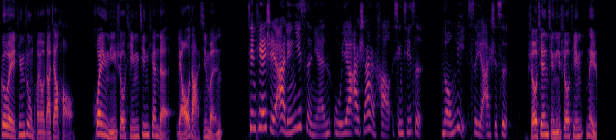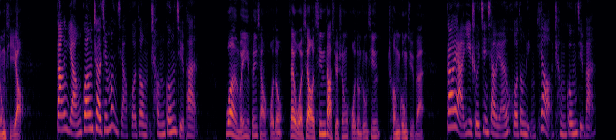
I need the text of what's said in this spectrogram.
各位听众朋友，大家好，欢迎您收听今天的辽大新闻。今天是二零一四年五月二十二号，星期四，农历四月二十四。首先，请您收听内容提要：当阳光照进梦想活动成功举办；万文艺分享活动在我校新大学生活动中心成功举办；高雅艺术进校园活动领票成功举办。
